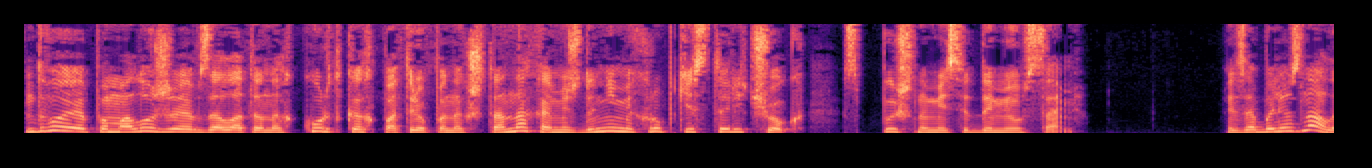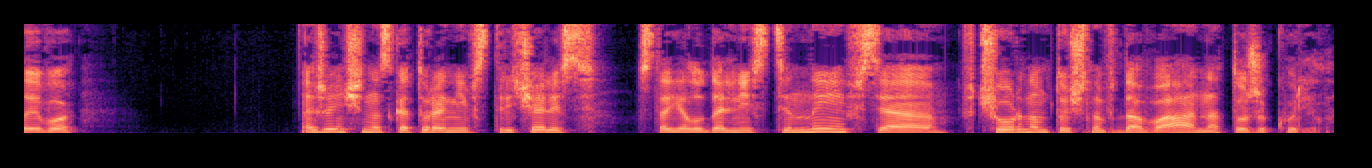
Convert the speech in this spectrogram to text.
Двое помоложе в залатанных куртках, потрепанных штанах, а между ними хрупкий старичок с пышными седыми усами. Изабель узнала его. Женщина, с которой они встречались, Стояла у дальней стены, вся в черном, точно вдова, она тоже курила.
